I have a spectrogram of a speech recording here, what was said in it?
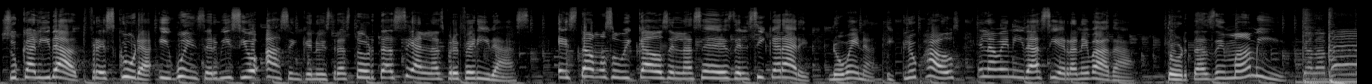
Su calidad, frescura y buen servicio hacen que nuestras tortas sean las preferidas. Estamos ubicados en las sedes del Sicarare, Novena y Clubhouse en la avenida Sierra Nevada. Tortas de mami. Cada vez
